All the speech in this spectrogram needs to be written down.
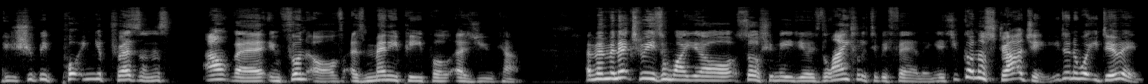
You should be putting your presence out there in front of as many people as you can. And then the next reason why your social media is likely to be failing is you've got no strategy. You don't know what you're doing.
